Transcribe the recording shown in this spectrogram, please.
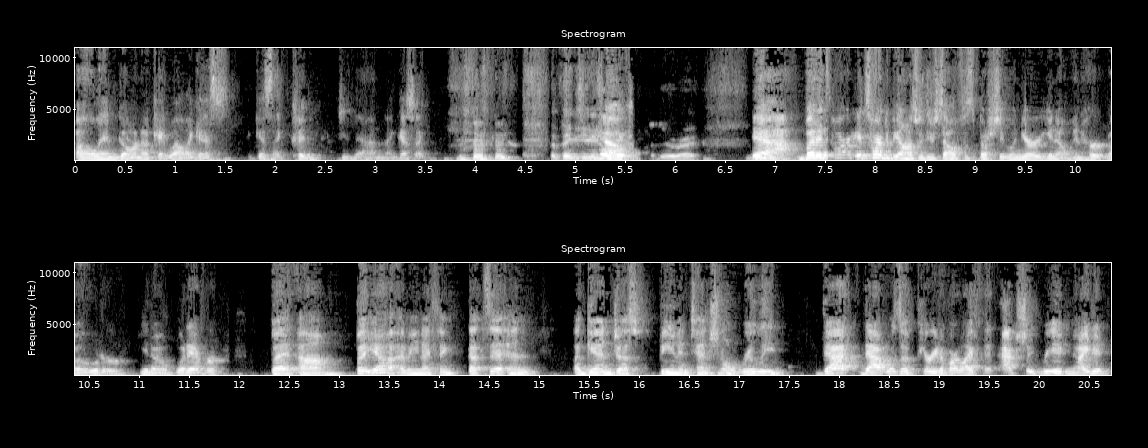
all in going, okay, well, I guess, I guess I could do that. And I guess I, the things you usually you know, do, right? Yeah. But it's hard, it's hard to be honest with yourself, especially when you're, you know, in hurt mode or, you know, whatever. But, um, but yeah, I mean, I think that's it. And again, just being intentional really that, that was a period of our life that actually reignited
